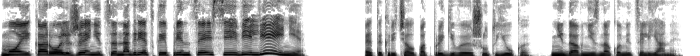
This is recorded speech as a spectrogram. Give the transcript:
Мой король женится на грецкой принцессе Вилейне, это кричал, подпрыгивая, шут Юка, недавний знакомец Ильяны.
